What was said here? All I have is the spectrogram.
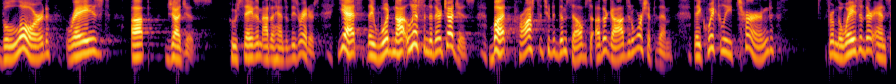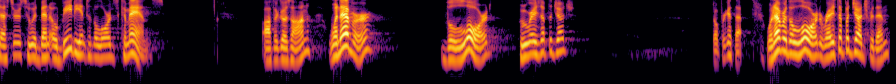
The Lord raised up judges who saved them out of the hands of these raiders. Yet they would not listen to their judges, but prostituted themselves to other gods and worshiped them. They quickly turned from the ways of their ancestors who had been obedient to the Lord's commands. Author goes on, whenever the Lord, who raised up the judge? Don't forget that. Whenever the Lord raised up a judge for them,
